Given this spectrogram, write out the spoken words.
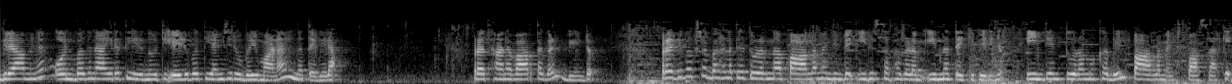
ഗ്രാമിന് രൂപയുമാണ് ഇന്നത്തെ വില. പ്രതിപക്ഷ ബഹളത്തെ തുടർന്ന് പാർലമെന്റിന്റെ ഇരുസഭകളും ഇന്നത്തേക്ക് പിരിഞ്ഞു. ഇന്ത്യൻ തുറമുഖ ബിൽ പാർലമെന്റ് പാസാക്കി.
